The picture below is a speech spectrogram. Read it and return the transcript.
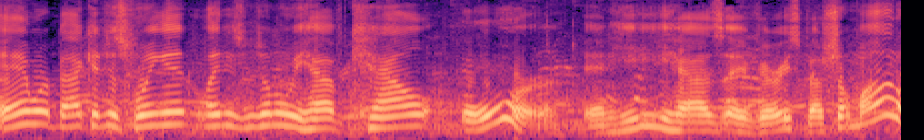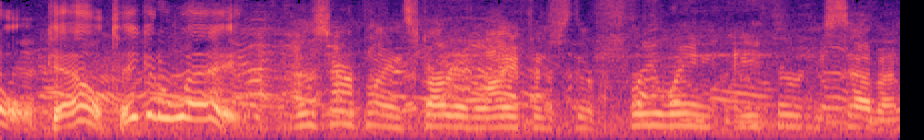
And we're back at Just Wing It. Ladies and gentlemen, we have Cal Orr, and he has a very special model. Cal, take it away. This airplane started life as the Freewing A37,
